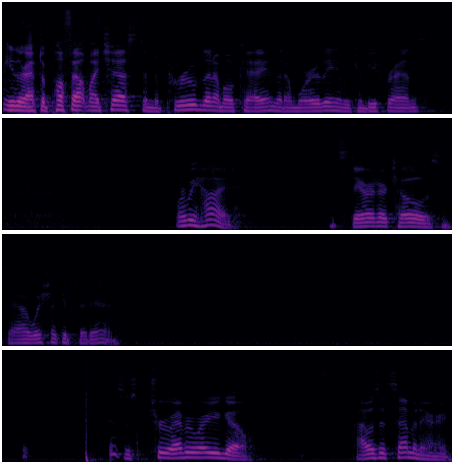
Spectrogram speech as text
either I have to puff out my chest and to prove that I'm okay and that I'm worthy and we can be friends, or we hide and stare at our toes and say, I wish I could fit in. This is true everywhere you go. I was at seminary.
